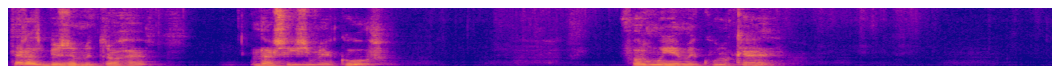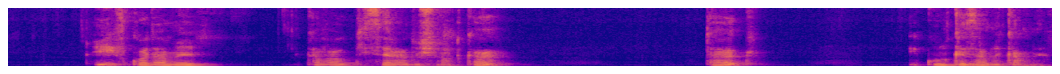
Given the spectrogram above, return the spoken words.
Teraz bierzemy trochę naszych ziemniaków. Formujemy kulkę i wkładamy kawałki sera do środka. Tak. I kulkę zamykamy.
